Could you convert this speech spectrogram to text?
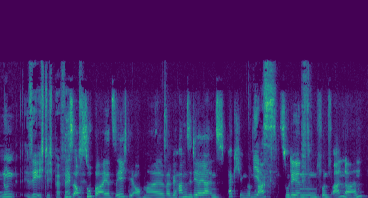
Nun sehe ich dich perfekt. Die ist auch super, jetzt sehe ich die auch mal, weil wir haben sie dir ja ins Päckchen gepackt yes. zu den fünf anderen.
